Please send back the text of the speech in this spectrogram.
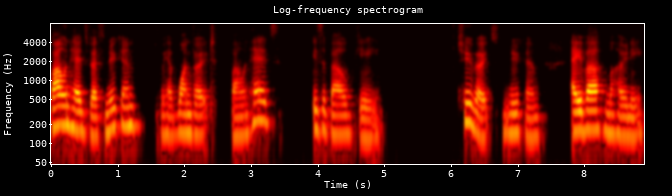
Barwon Heads versus Newcomb. We have one vote, Barwon Heads, Isabel Gee. Two votes, Newcomb, Ava Mahoney.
